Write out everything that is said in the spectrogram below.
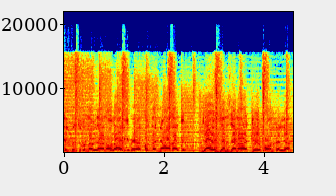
గెలిపించుకున్న విధానంలో ఆయనకి మేము ఎంతో ధన్యవాదాలు జై జనసేన జై పవన్ కళ్యాణ్.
